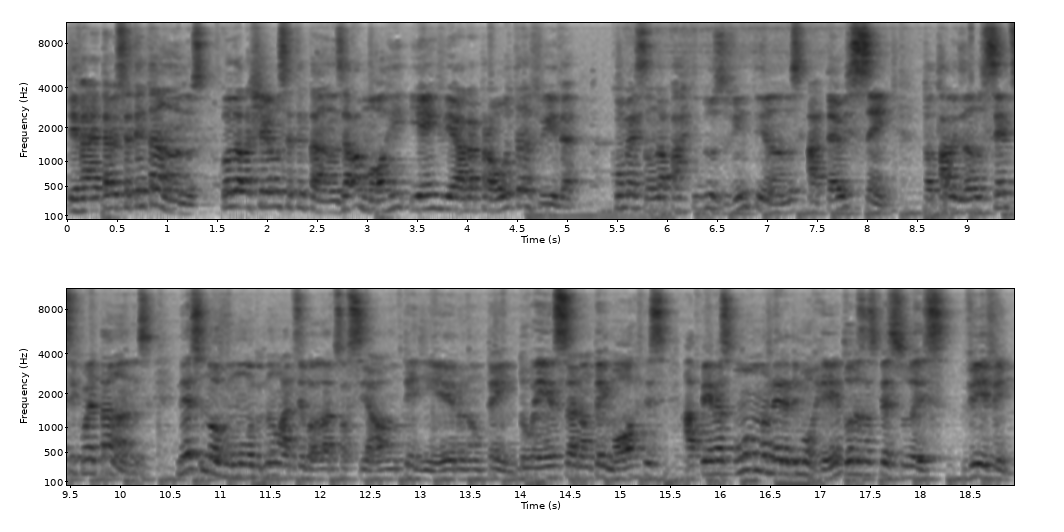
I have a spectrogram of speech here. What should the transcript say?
e vai até os 70 anos. Quando ela chega nos 70 anos, ela morre e é enviada para outra vida. começando a partir dos 20 anos até os 100, totalizando 150 anos. Nesse novo mundo não há desigualdade social, não tem dinheiro, não tem doença, não tem mortes, apenas uma maneira de morrer. Todas as pessoas vivem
